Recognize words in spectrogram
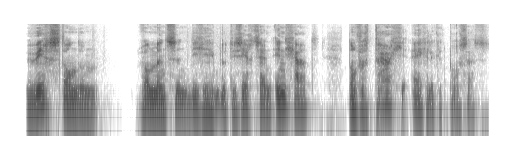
weerstanden van mensen die gehypnotiseerd zijn ingaat, dan vertraag je eigenlijk het proces.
